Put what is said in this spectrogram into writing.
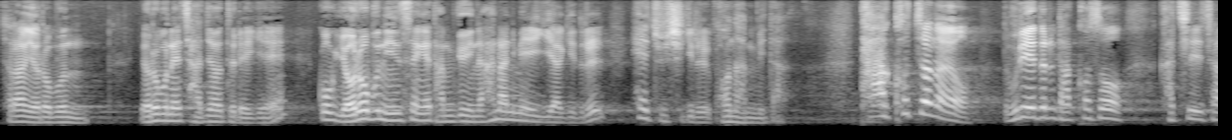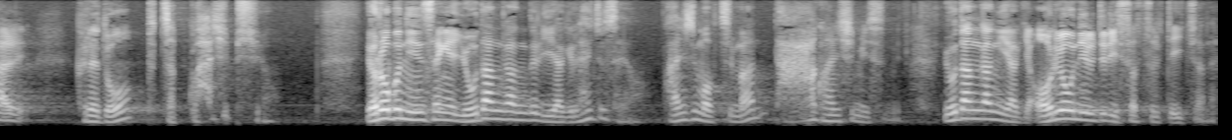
사랑하는 여러분, 여러분의 자녀들에게 꼭 여러분 인생에 담겨 있는 하나님의 이야기들을 해 주시기를 권합니다. 다 컸잖아요. 우리 애들은 다 커서 같이 잘 그래도 붙잡고 하십시오. 여러분 인생의 요단강들 이야기를 해주세요. 관심 없지만 다 관심이 있습니다. 요단강 이야기, 어려운 일들이 있었을 때 있잖아요.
